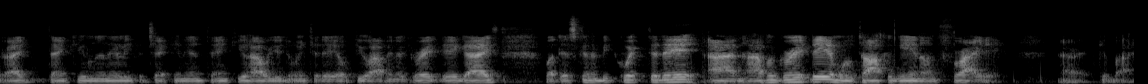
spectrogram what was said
Right? Thank you, Lily, for checking in. Thank you. How are you doing today? Hope you're having a great day, guys. But it's going to be quick today. And have a great day, and we'll talk again on Friday. All right. Goodbye.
